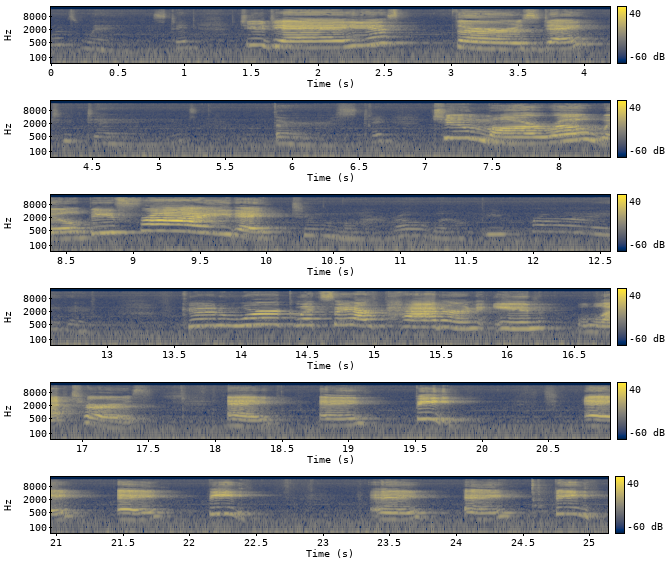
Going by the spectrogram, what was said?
was. Today is Thursday. Today is Thursday. Tomorrow will be Friday. Tomorrow will be Friday. Good work. Let's say our pattern in letters. A, A, B. A, A, B. A, A, B.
